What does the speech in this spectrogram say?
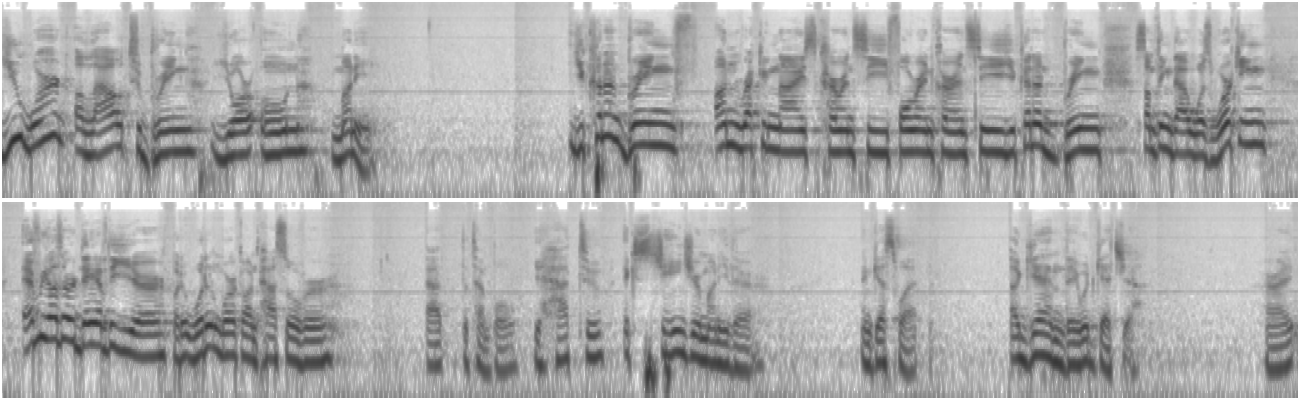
you weren't allowed to bring your own money you couldn't bring unrecognized currency, foreign currency. You couldn't bring something that was working every other day of the year, but it wouldn't work on Passover at the temple. You had to exchange your money there. And guess what? Again, they would get you. All right?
